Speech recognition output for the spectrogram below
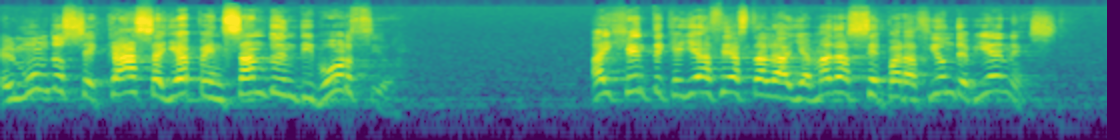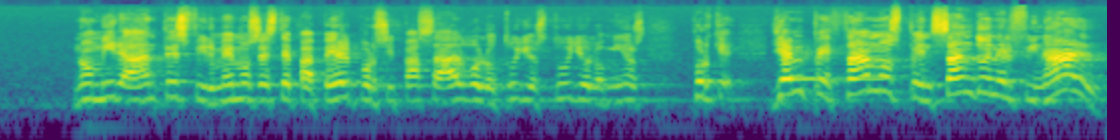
El mundo se casa ya pensando en divorcio. Hay gente que ya hace hasta la llamada separación de bienes. No, mira, antes firmemos este papel por si pasa algo, lo tuyo es tuyo, lo mío es... Porque ya empezamos pensando en el final.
